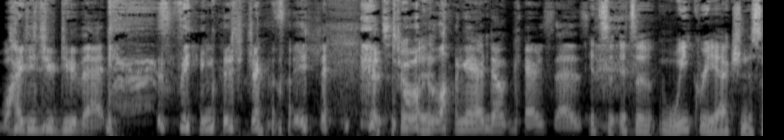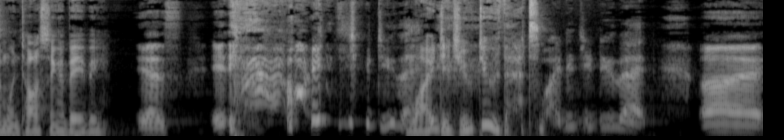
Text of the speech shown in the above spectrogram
What was it? Why did you do that?" It's the English translation such to what long hair don't care says. It's it's a weak reaction to someone tossing a baby. yes. It. why did you do that? Why did you do that? Why did you do that? Uh,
